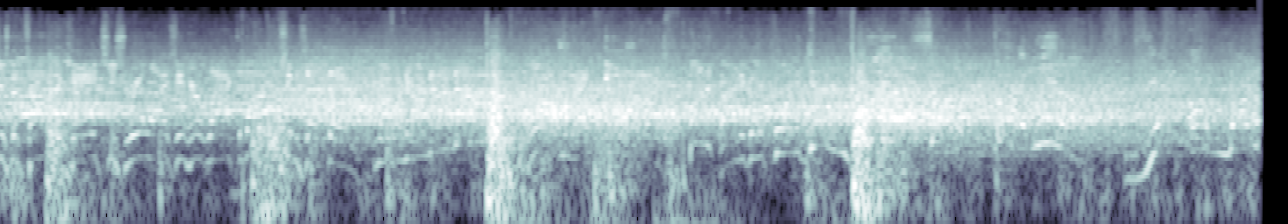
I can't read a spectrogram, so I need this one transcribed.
Reaches the top of the cage, she's realizing her lack of options up there. No, no, no, no! Oh, my God! Trying to go for it again. By Lita. Yet another.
